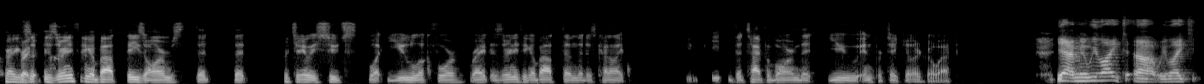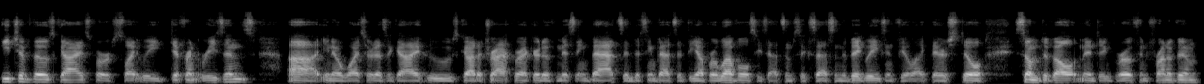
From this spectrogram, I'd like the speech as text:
Craig, is there, is there anything about these arms that that particularly suits what you look for? Right? Is there anything about them that is kind of like the type of arm that you in particular go after? Yeah, I mean, we liked uh, we liked each of those guys for slightly different reasons. Uh, you know, Weissert as a guy who's got a track record of missing bats and missing bats at the upper levels. He's had some success in the big leagues and feel like there's still some development and growth in front of him.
